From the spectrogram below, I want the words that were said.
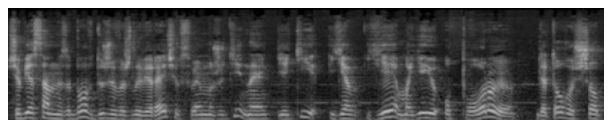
Щоб я сам не забував дуже важливі речі в своєму житті, на які є, є моєю опорою для того, щоб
